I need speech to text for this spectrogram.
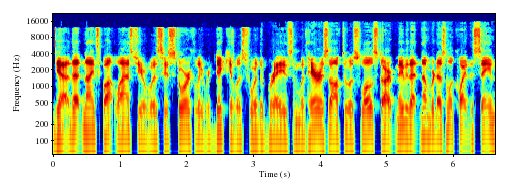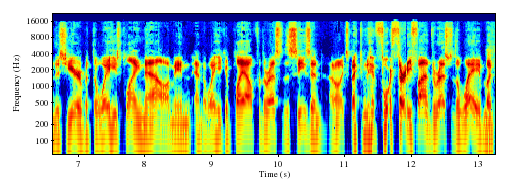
Yeah, that ninth spot last year was historically ridiculous for the Braves. And with Harris off to a slow start, maybe that number doesn't look quite the same this year. But the way he's playing now, I mean, and the way he could play out for the rest of the season, I don't expect him to hit 435 the rest of the way. But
